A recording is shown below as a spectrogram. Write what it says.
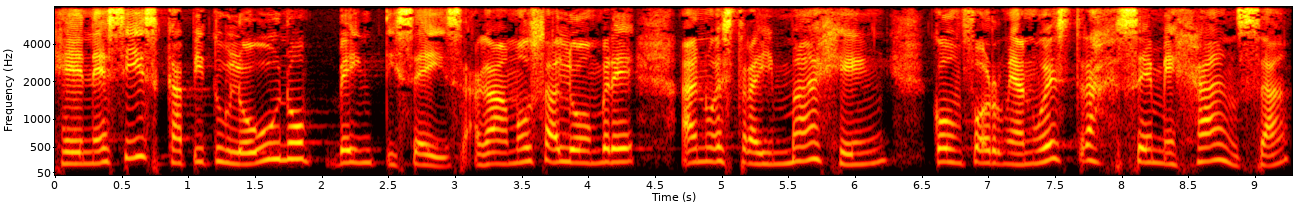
Génesis capítulo 1, 26. Hagamos al hombre a nuestra imagen, conforme a nuestra semejanza,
